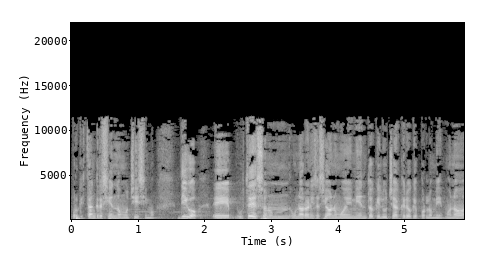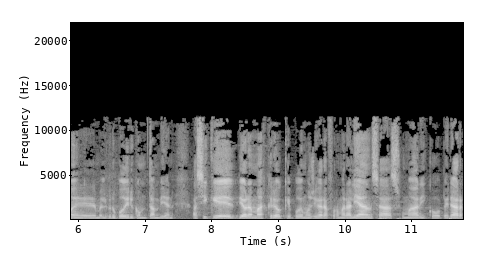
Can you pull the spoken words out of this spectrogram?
porque están creciendo muchísimo. Digo, eh, ustedes son un- una organización, un movimiento que lucha creo que por lo mismo, ¿no? Eh, el grupo DIRCOM también. Así que de ahora en más creo que podemos llegar a formar alianzas, sumar y cooperar.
